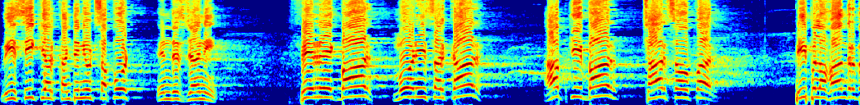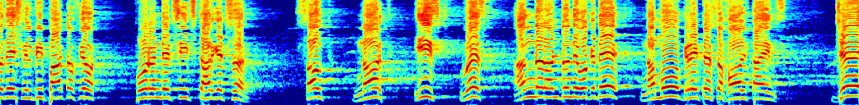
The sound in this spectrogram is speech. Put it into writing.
We seek your continued support in this journey. फिर एक बार मोदी सरकार आपकी बार 400 पर people of Andhra Pradesh will be part of your 400 seats target, sir. South, North, East, West, అందరు అంటుంది ఒకటే నమో గ్రేటెస్ట్ ఆఫ్ ఆల్ టైమ్స్ జై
